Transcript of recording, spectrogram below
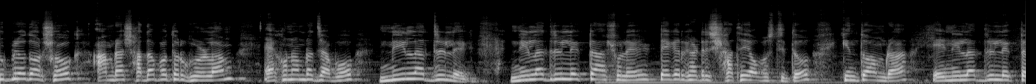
সুপ্রিয় দর্শক, আমরা সাদা পাথর ঘুরলাম। এখন আমরা যাব নীলাদ্রি লেক। নীলাদ্রি লেকটা আসলে টেকের ঘাটের সাথেই অবস্থিত, কিন্তু আমরা এই নীলাদ্রি লেকটা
